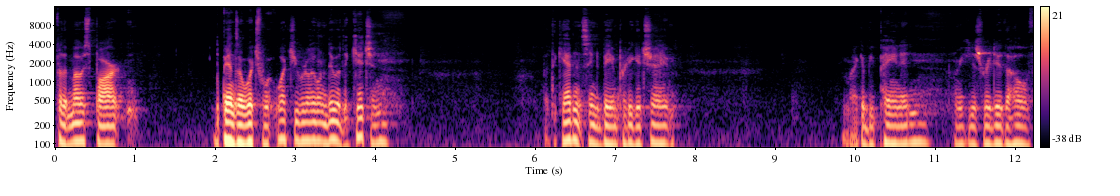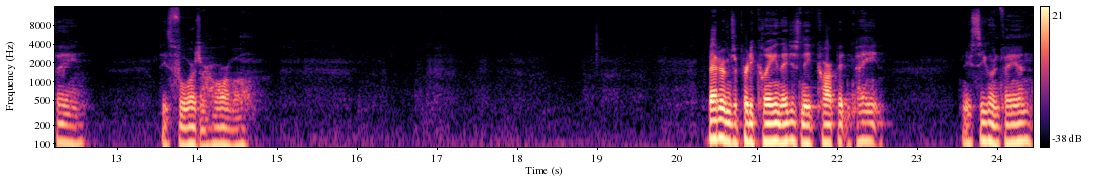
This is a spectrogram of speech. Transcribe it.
For the most part, depends on which what you really want to do with the kitchen. But the cabinets seem to be in pretty good shape. Might could be painted, or you could just redo the whole thing. These floors are horrible. Bedrooms are pretty clean. They just need carpet and paint. New ceiling fan.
